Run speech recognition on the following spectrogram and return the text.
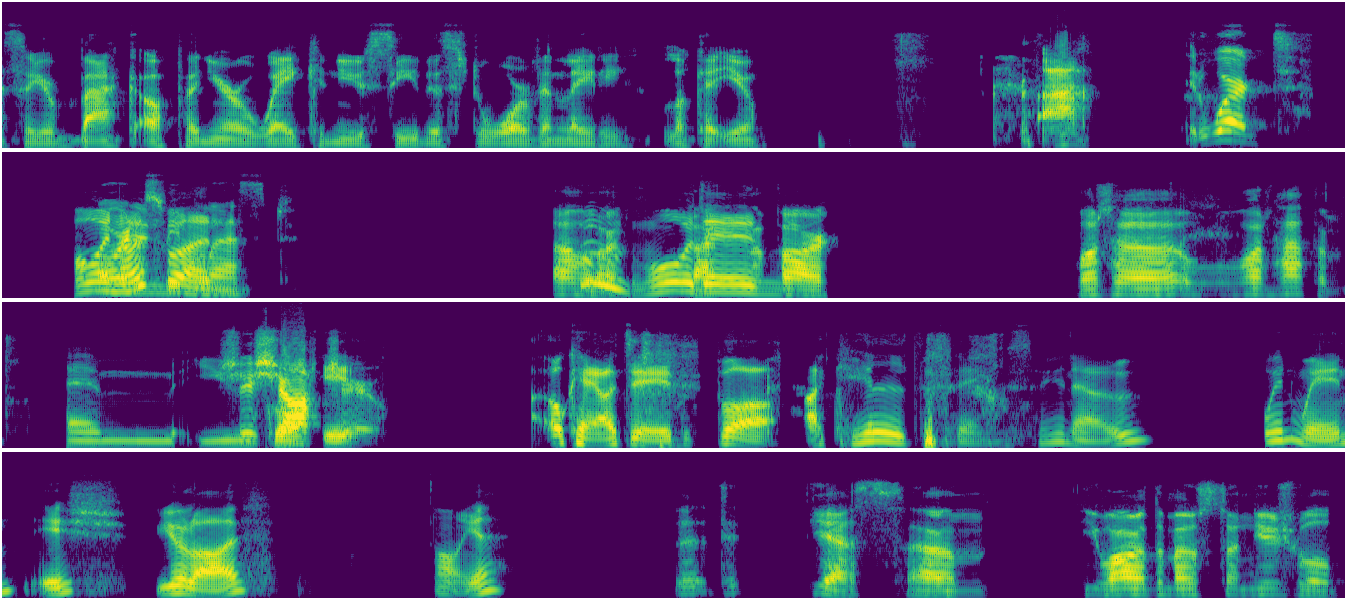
so you're back up and you're awake and you see this dwarven lady look at you. Ah, it worked. Oh, Lord nice one. blessed. Oh, Ooh, more back in the than bar. What uh, what happened? um, you She shot it- you. Okay, I did, but I killed the thing. So you know, win-win ish. You're alive, aren't you? Uh, d- yes, um, you are the most unusual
